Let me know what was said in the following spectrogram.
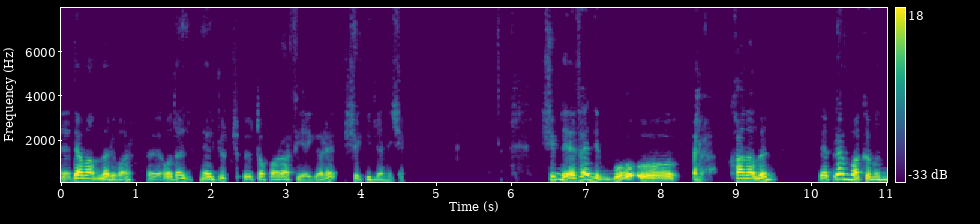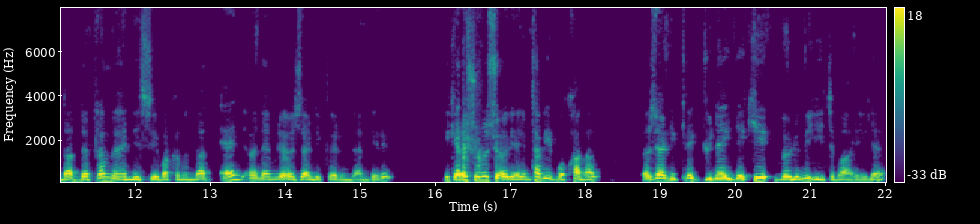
e, devamları var. E, o da mevcut e, topografiye göre şekillenecek. Şimdi efendim bu kanalın deprem bakımından, deprem mühendisliği bakımından en önemli özelliklerinden biri. Bir kere şunu söyleyeyim, tabii bu kanal özellikle güneydeki bölümü itibariyle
